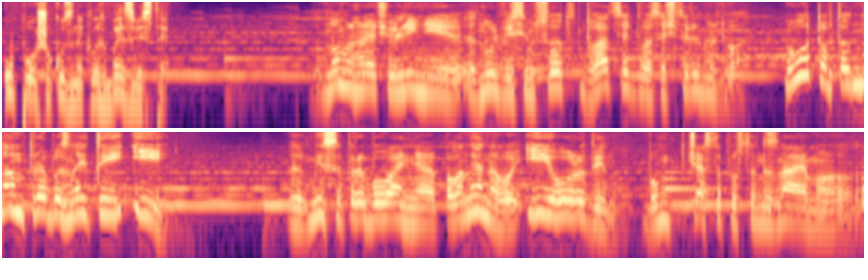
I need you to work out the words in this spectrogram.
у пошуку зниклих безвісти. Номер гарячої лінії 0800 20 2402. Ну от, тобто нам треба знайти і е, місце перебування полоненого, і його родину. Бо ми часто просто не знаємо, е,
